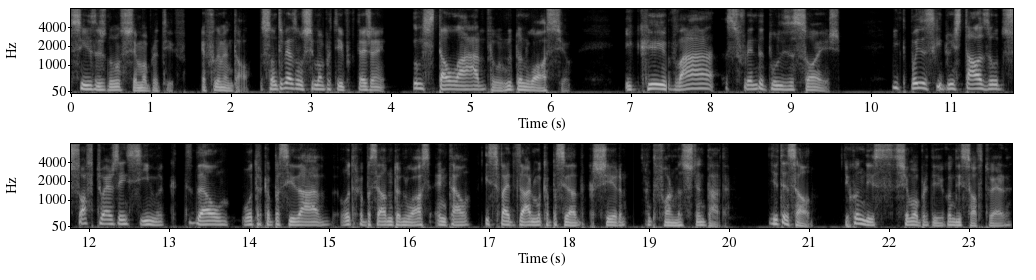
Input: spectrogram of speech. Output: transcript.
Precisas de um sistema operativo. É fundamental. Se não tiveres um sistema operativo que esteja instalado no teu negócio e que vá sofrendo atualizações e depois a seguir tu instalas outros softwares em cima que te dão outra capacidade, outra capacidade no teu negócio, então isso vai te dar uma capacidade de crescer de forma sustentada. E atenção, eu quando disse sistema operativo, quando disse software,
